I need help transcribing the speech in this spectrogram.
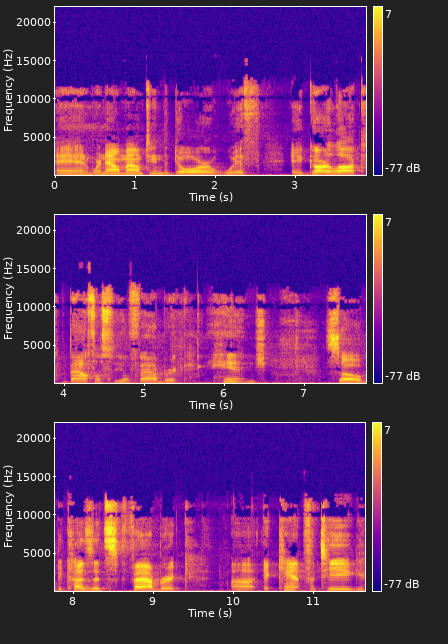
and we're now mounting the door with a Garlock baffle seal fabric hinge. So because it's fabric, uh, it can't fatigue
